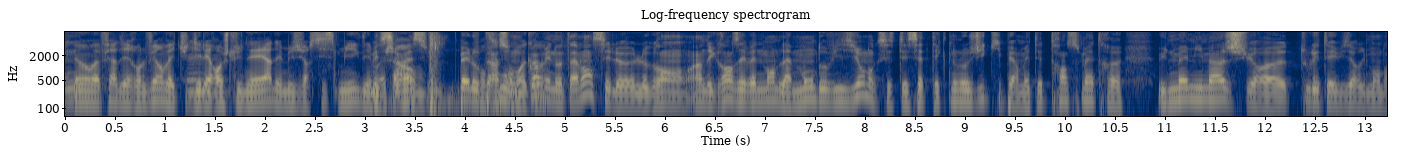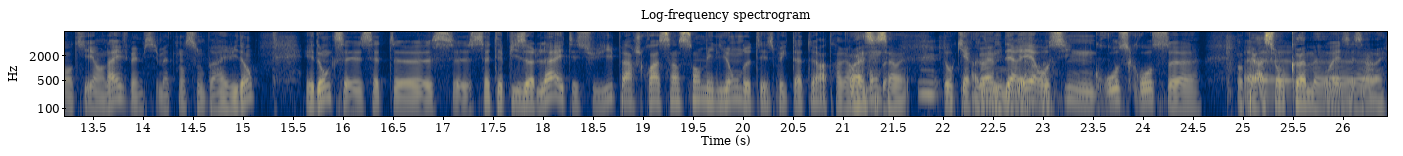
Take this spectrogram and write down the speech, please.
Mm. on va faire des relevés, on va étudier Mm. les roches lunaires, des mesures sismiques, des Mais machins. ça reste une belle opération de com quoi. et notamment c'est le, le grand, un des grands événements de la Mondovision. Donc c'était cette technologie qui permettait de transmettre euh, une même image sur euh, tous les téléviseurs du monde entier en live, même si maintenant ça nous paraît évident. Et donc c'est- cette, euh, ce- cet épisode-là a été suivi par, je crois, 500 millions de téléspectateurs à travers Ouais, le c'est monde. ça, ouais. Mm. Donc il y a Un quand même derrière aussi une grosse, grosse euh, Opération euh, com. ouais, c'est ça. ouais.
